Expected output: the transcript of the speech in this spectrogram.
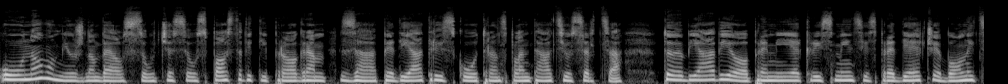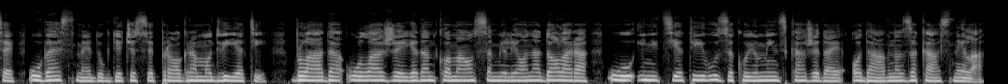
U Novom Južnom Belsu će se uspostaviti program za pedijatrijsku transplantaciju srca. To je objavio premijer Chris Mintz ispred dječje bolnice u Westmedu gdje će se program odvijati. Vlada ulaže 1,8 miliona dolara u inicijativu za koju Mintz kaže da je odavno zakasnila.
